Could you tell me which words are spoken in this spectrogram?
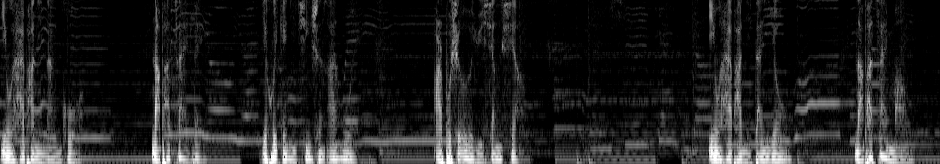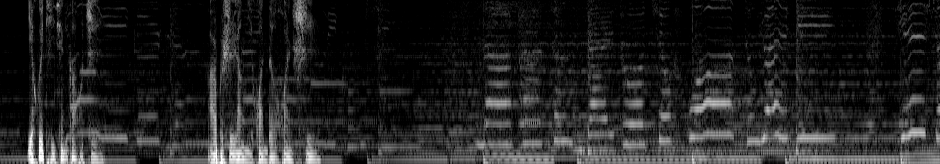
因为害怕你难过，哪怕再累。也会给你轻声安慰，而不是恶语相向。因为害怕你担忧，哪怕再忙，也会提前告知，而不是让你患得患失。哪怕等待多久，我都愿意，今生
